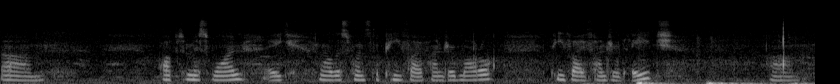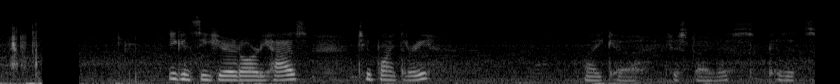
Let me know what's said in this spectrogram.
um, Optimus 1, a, well this one's the P500 model, P500H. Um, you can see here it already has 2.3 like uh, just by this because it's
